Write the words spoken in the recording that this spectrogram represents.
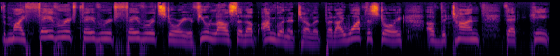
the, my favorite, favorite, favorite story, if you louse it up, I'm going to tell it. But I want the story of the time that he,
